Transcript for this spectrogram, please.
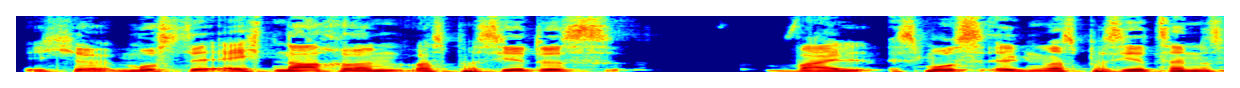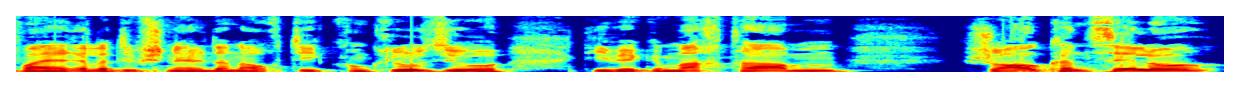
Ich äh, musste echt nachhören, was passiert ist, weil es muss irgendwas passiert sein. Das war ja relativ schnell dann auch die Conclusio, die wir gemacht haben. Joao Cancelo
